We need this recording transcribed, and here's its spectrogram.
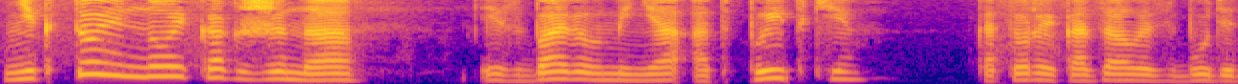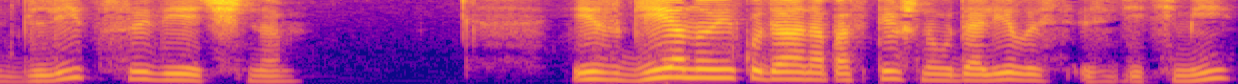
Никто иной, как жена, избавил меня от пытки, которая, казалось, будет длиться вечно. Из Генуи, куда она поспешно удалилась с детьми,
